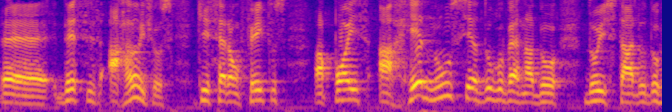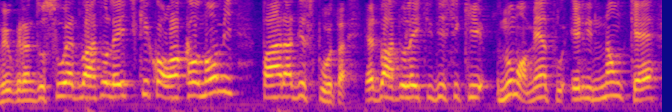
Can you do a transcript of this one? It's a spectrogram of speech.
é, desses arranjos que serão feitos após a renúncia do governador do estado do Rio Grande do Sul, Eduardo Leite, que coloca o nome para a disputa. Eduardo Leite disse que, no momento, ele não quer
